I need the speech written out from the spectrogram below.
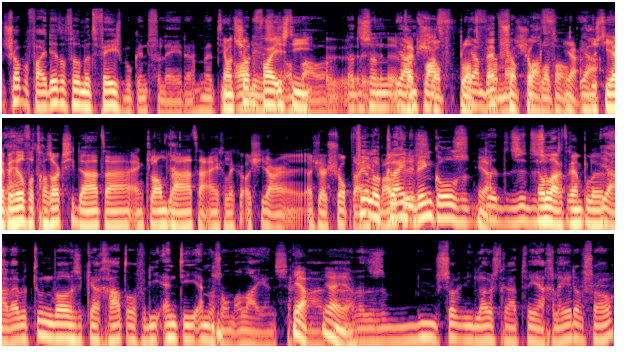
Shopify deed al veel met Facebook in het verleden. Met die Ja, want Shopify is die eh, dat is een, eh, ja, een webshop platf- platform. Ja, een webshop shop platform. Ja, dus die hebben heel veel transactiedata en klantdata eigenlijk. Als je daar, als jouw shop daar veel kleine is. winkels. Ja. d- d- d- Heel laagdrempelig. Ja, we hebben toen wel eens een keer gehad over die anti-Amazon Alliance. Zeg Ja, maar. ja, ja. Dat is, sorry luisteraar, twee jaar geleden of zo.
